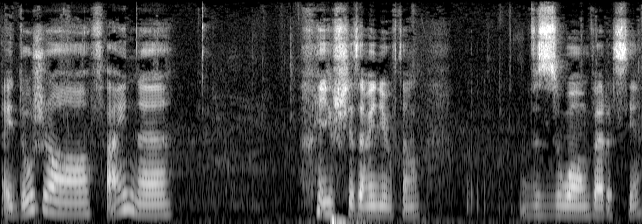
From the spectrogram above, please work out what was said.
Ej, dużo, fajne. Już się zamienił w tą w złą wersję.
